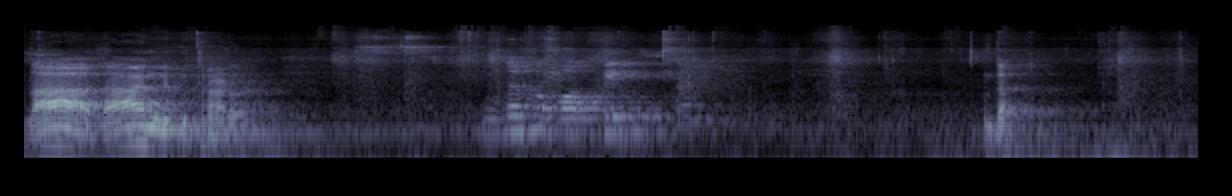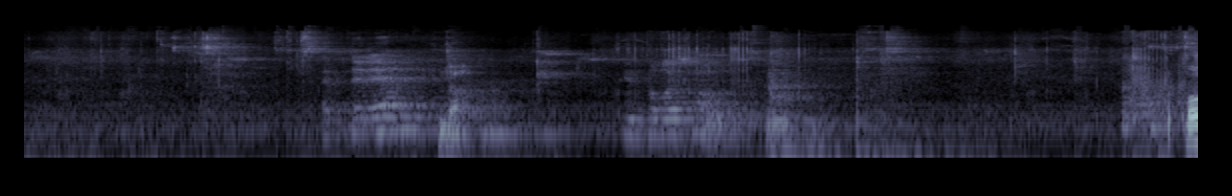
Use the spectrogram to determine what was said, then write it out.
దా దా అని లిగ్గుతున్నాడు. దా. దా. ఓ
